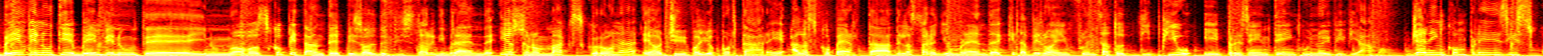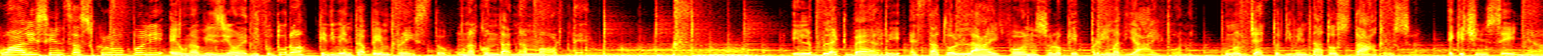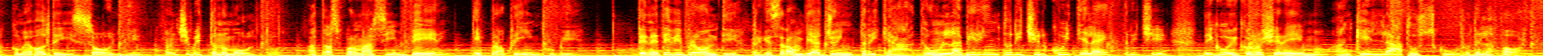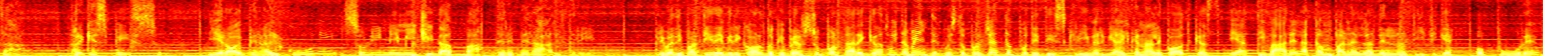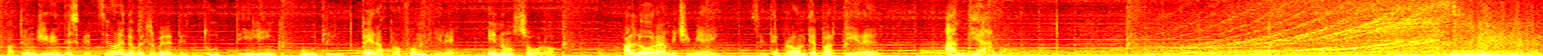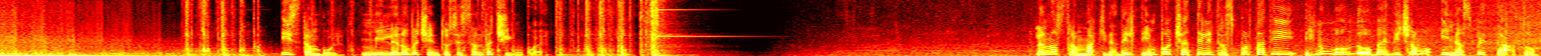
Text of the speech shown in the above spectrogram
Benvenuti e benvenute in un nuovo scoppiettante episodio di Storie di Brand. Io sono Max Corona e oggi vi voglio portare alla scoperta della storia di un brand che davvero ha influenzato di più il presente in cui noi viviamo. Geni incompresi, squali senza scrupoli e una visione di futuro che diventa ben presto una condanna a morte. Il BlackBerry è stato l'iPhone solo che prima di iPhone, un oggetto diventato status e che ci insegna come a volte i sogni non ci mettono molto a trasformarsi in veri e propri incubi. Tenetevi pronti perché sarà un viaggio intricato, un labirinto di circuiti elettrici di cui conosceremo anche il lato oscuro della forza, perché spesso gli eroi per alcuni sono i nemici da abbattere per altri. Prima di partire vi ricordo che per supportare gratuitamente questo progetto potete iscrivervi al canale podcast e attivare la campanella delle notifiche, oppure fate un giro in descrizione dove troverete tutti i link utili per approfondire e non solo. Allora amici miei, siete pronti a partire? Andiamo! Istanbul, 1965. La nostra macchina del tempo ci ha teletrasportati in un mondo, beh, diciamo, inaspettato.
